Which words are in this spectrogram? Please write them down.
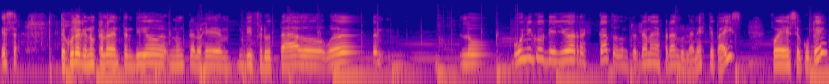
Esa, te juro que nunca lo he entendido, nunca los he disfrutado, weón. Lo único que yo rescato de un programa de farándula en este país fue SQP,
